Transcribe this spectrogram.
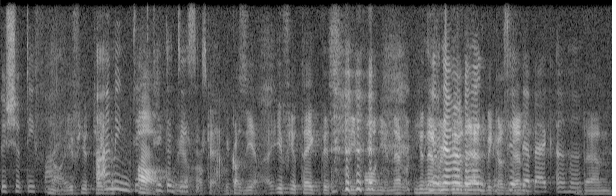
bishop d5. No, if you take I the, mean, d- oh, take the d6 okay, pawn. because yeah, if you take this b pawn, you never you never, You're never do that because take then that back. Uh-huh. then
